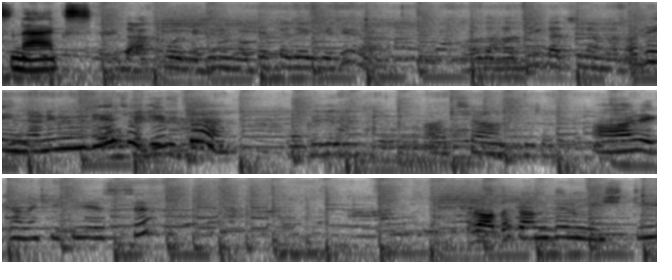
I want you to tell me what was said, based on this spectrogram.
স্ন্যাক্স ওটা ইন্দ্রাণী মিমি দিয়েছে গিফটটা। আচ্ছা। আর এখানে কি কি এসছে? রাধাকান্তের মিষ্টি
